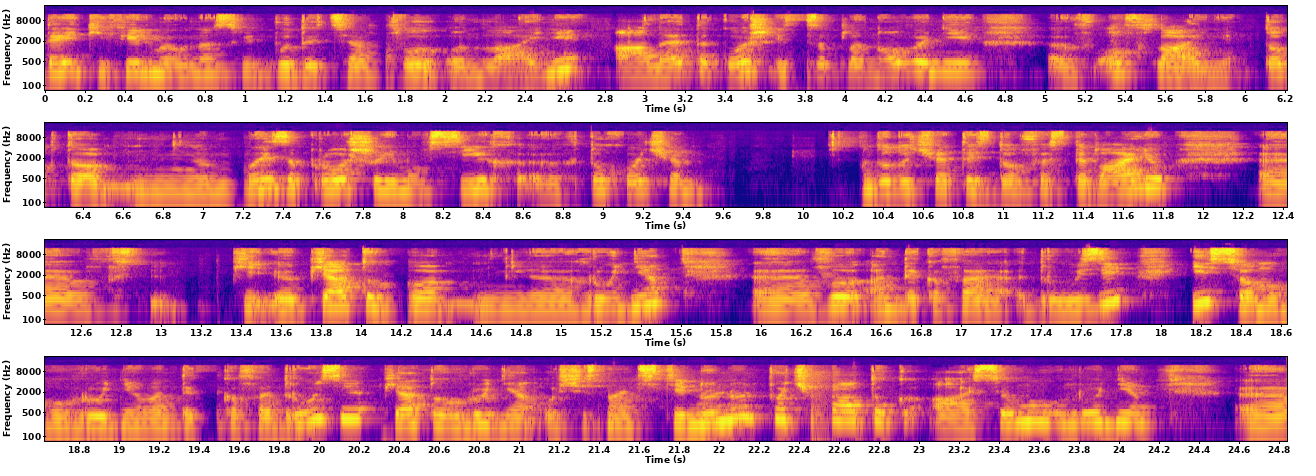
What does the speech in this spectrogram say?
Деякі фільми у нас відбудуться в онлайні, але також і заплановані в офлайні. Тобто ми запрошуємо всіх, хто хоче долучитись до фестивалю е, в- 5 грудня е, в антикафе Друзі і 7 грудня в антикафе Друзі, 5 грудня о 16.00 початок, а 7 грудня е,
